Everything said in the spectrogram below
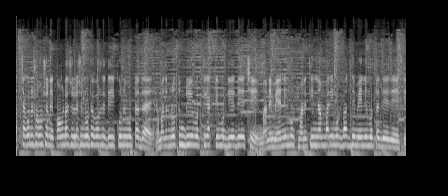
আচ্ছা কোনো সমস্যা নেই কংগ্রাচুলেশন উঠে পড়ছে, দেখি কোন ইমোটটা দেয়। আমাদের নতুন দুই ইমোট থেকে একটা ইমোট দিয়ে দিয়েছে। মানে মেন ইমোট মানে তিন নাম্বার ইমোট বাদ দিয়ে মেন ইমোটটা দিয়ে দিয়েছে।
